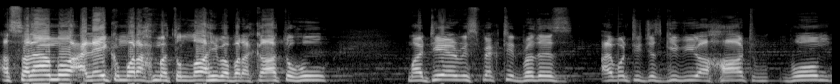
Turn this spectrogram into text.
Assalamu alaikum wa rahmatullahi wa barakatuhu. My dear respected brothers, I want to just give you a heart warm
